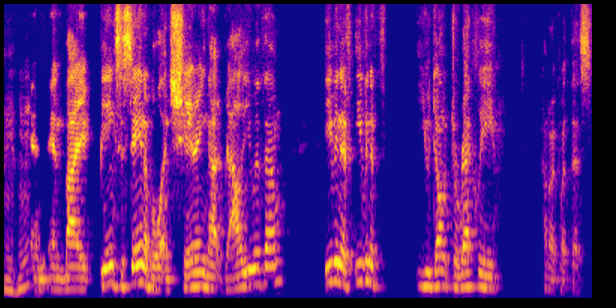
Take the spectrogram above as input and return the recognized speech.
Mm-hmm. And, and by being sustainable and sharing that value with them, even if even if you don't directly, how do I put this?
